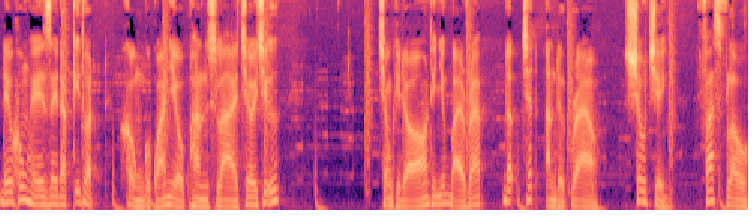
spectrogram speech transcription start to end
đều không hề dày đặc kỹ thuật, không có quá nhiều punchline chơi chữ. Trong khi đó thì những bài rap đậm chất underground, show chỉnh, fast flow,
